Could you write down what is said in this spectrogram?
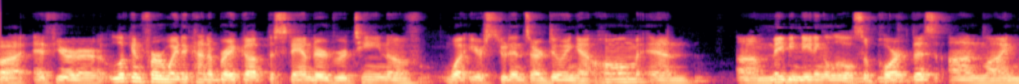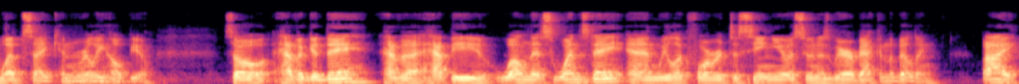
But if you're looking for a way to kind of break up the standard routine of what your students are doing at home and um, maybe needing a little support, this online website can really help you. So have a good day, have a happy Wellness Wednesday, and we look forward to seeing you as soon as we are back in the building. Bye.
